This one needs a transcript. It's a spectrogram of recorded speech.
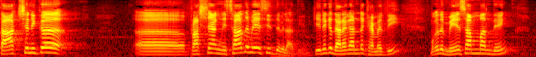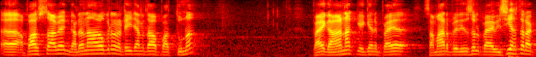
තාක්ෂණික ප්‍රශ්නයක් නිසාද මේ සිද්ධ වෙලා තියෙන්නේ කියන එක දැනගන්න කැමති. මොකද මේ සම්බන්ධයෙන් අපහසුතාවයන් ගණනාවකට රටේ ජනතාව පත් වුණා. පැය ගානක් ඒ කියන්නේ පැය සමහර ප්‍රදේශවල පැය 24ක්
